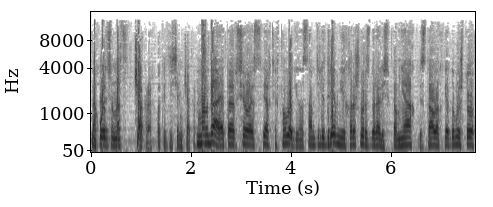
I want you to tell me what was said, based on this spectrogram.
находится у нас в чакрах, вот эти семь чакр. Ну да, это все сверхтехнологии. На самом деле древние хорошо разбирались в камнях, кристаллах. Я думаю, что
